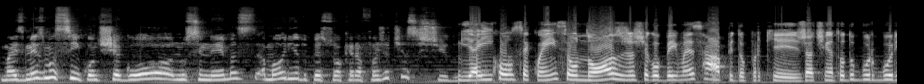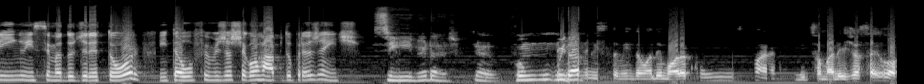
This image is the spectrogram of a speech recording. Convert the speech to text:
Mas mesmo assim, quando chegou nos cinemas, a maioria do pessoal que era fã já tinha assistido. E aí, em consequência, o Nós já chegou bem mais rápido, porque já tinha todo o burburinho em cima do diretor, então o filme já chegou rápido pra gente. Sim, verdade. É, foi um cuidado. Isso também dá uma demora com o Midsommar. O Midsommar ele já saiu lá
